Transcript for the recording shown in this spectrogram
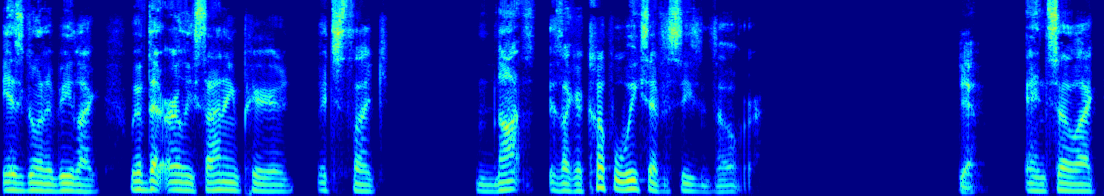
is going to be like we have that early signing period. It's like not it's like a couple weeks after season's over. Yeah. And so like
